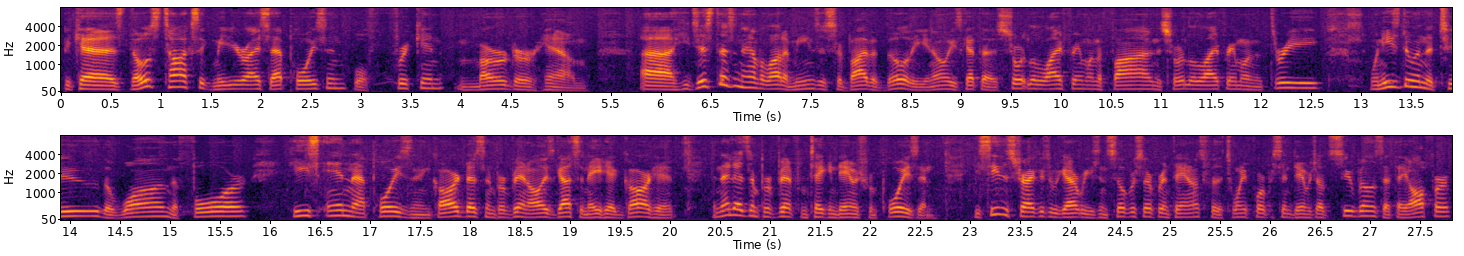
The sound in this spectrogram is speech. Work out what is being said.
because those toxic meteorites, that poison, will freaking murder him. Uh, he just doesn't have a lot of means of survivability. You know, he's got the short little life frame on the five, and the short little life frame on the three. When he's doing the two, the one, the four, he's in that poison. And guard doesn't prevent. All he's got's an eight hit guard hit, and that doesn't prevent from taking damage from poison. You see the strikers we got. We're using Silver Surfer and Thanos for the 24% damage out the supervillains that they offer.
